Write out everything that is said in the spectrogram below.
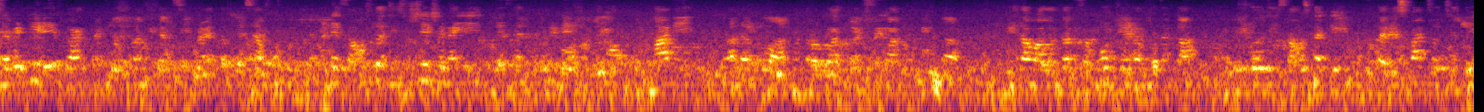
సెవెంటీ డేస్ బ్యాక్ మేము ఇబ్బంది కలిసి ప్రయత్నం చేశాము అంటే సంస్థ రిజిస్ట్రేషన్ అయ్యి లెస్ దాన్ ఫిఫ్టీ డేస్ ఉంది కానీ అందరూ హనుమంతరావు గారు లక్ష్మి గారు మిగతా వాళ్ళందరూ సపోర్ట్ చేయడం విధంగా ఈరోజు ఈ సంస్థకి కొంత రెస్పాన్స్ వచ్చింది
